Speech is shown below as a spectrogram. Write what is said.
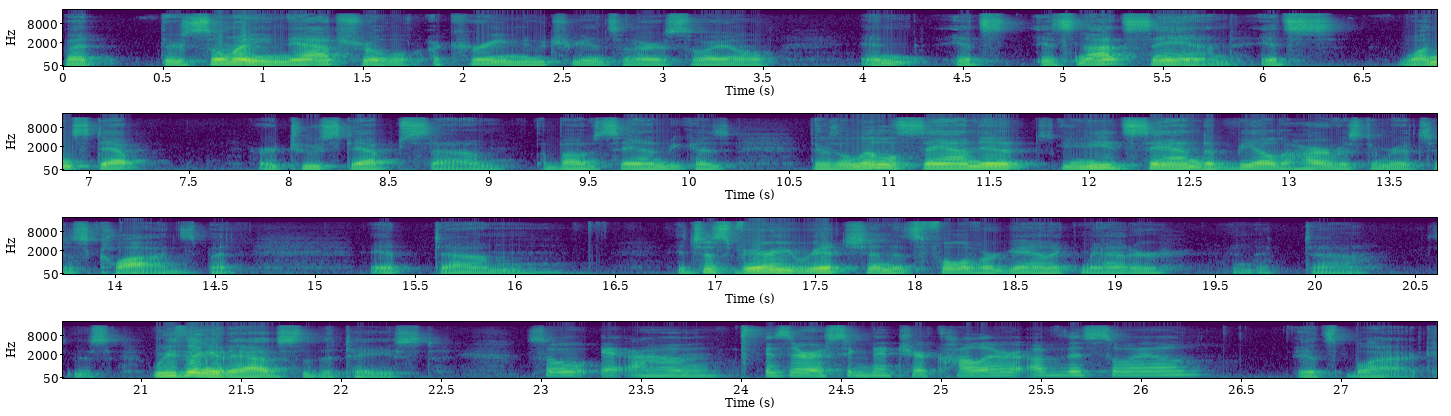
but there's so many natural occurring nutrients in our soil, and it's it's not sand. It's one step or two steps um, above sand because there's a little sand in it. You need sand to be able to harvest them, or it's just clods. But it um, it's just very rich and it's full of organic matter, and it uh, we think it adds to the taste. So, um, is there a signature color of this soil? It's black.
